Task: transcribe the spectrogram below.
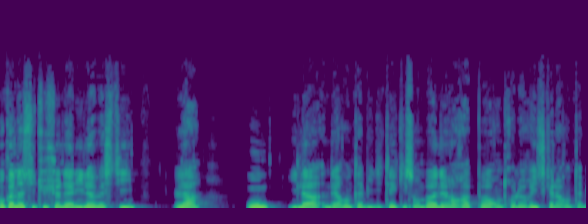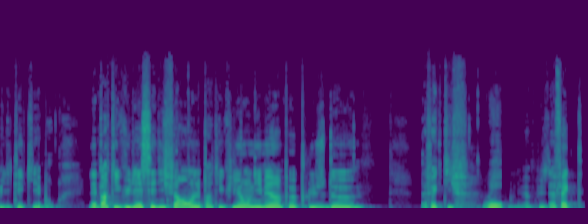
Donc un institutionnel, il investit là où il a des rentabilités qui sont bonnes et un rapport entre le risque et la rentabilité qui est bon. Les particuliers, c'est différent. Les particuliers, on y met un peu plus de d'affectif oui, on y met plus d'affect.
